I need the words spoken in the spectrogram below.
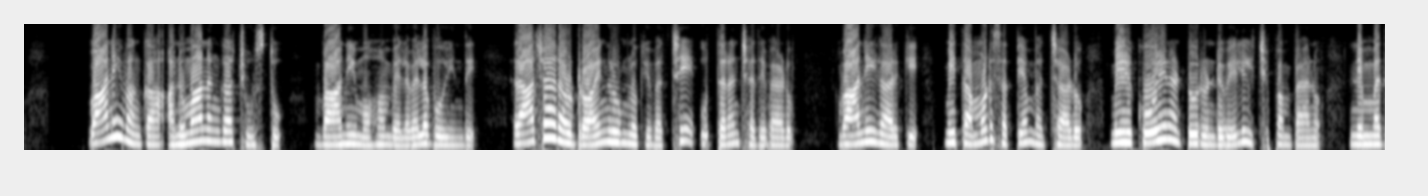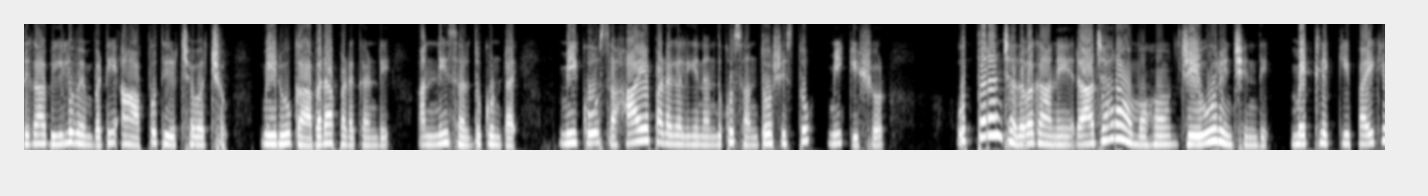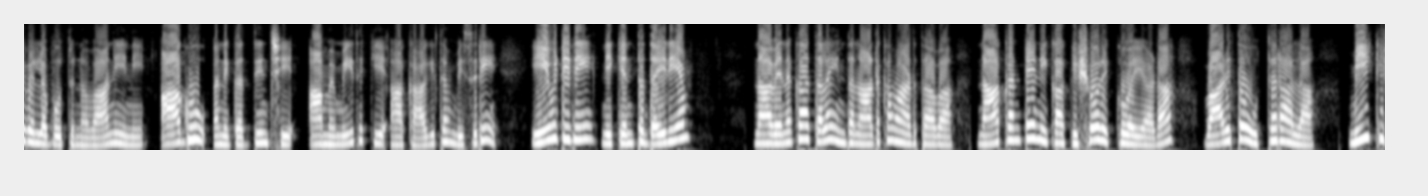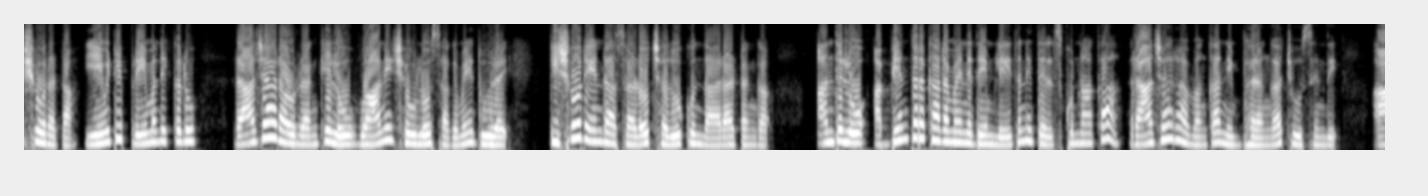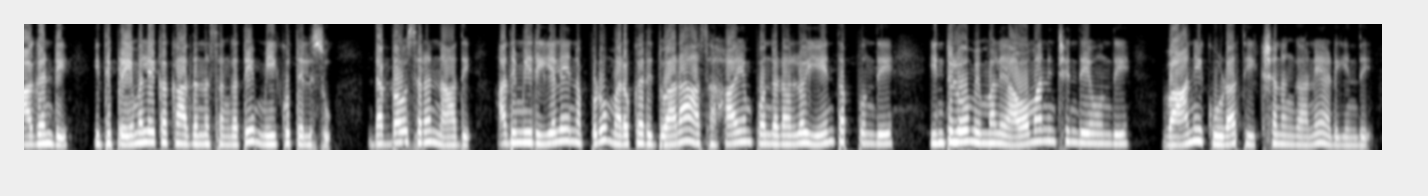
వాణి వంక అనుమానంగా చూస్తూ వాణి మొహం వెలవెలబోయింది. రాజారావు డ్రాయింగ్ రూంలోకి వచ్చి ఉత్తరం చదివాడు. వాణి గారికి మీ తమ్ముడు సత్యం వచ్చాడు. మీరు కోరినట్టు రెండు వేలు ఇచ్చి పంపాను. నెమ్మదిగా వీలు వెంబటి ఆ అప్పు తీర్చవచ్చు. మీరు గాబరా పడకండి. అన్నీ సర్దుకుంటాయి. మీకు సహాయపడగలిగినందుకు సంతోషిస్తూ మీ కిషోర్ ఉత్తరం చదవగానే రాజారావు మొహం జేవూరించింది. మెట్లెక్కి పైకి వెళ్ళబోతున్న వాణిని ఆగు అని గద్దించి ఆమె మీదకి ఆ కాగితం విసిరి ఏమిటిది? నీకెంత ధైర్యం? నా వెనకాతల ఇంత నాటకం ఆడతావా? నాకంటే నీకా కిషోర్ ఎక్కువయ్యాడా? వాడితో ఉత్తరాలా? మీ కిషోరట? ఏమిటి ప్రేమ లెక్కలు రాజారావు రంకెలు వాణి చెవులో సగమే దూరాయి. కిషోర్ ఏం రాశాడో చదువుకుందారాటంగా అందులో అభ్యంతరకరమైనదేం లేదని తెలుసుకున్నాక రాజారావంక నిబ్బరంగా చూసింది. ఆగండి ఇది ప్రేమలేఖ కాదన్న సంగతే మీకు తెలుసు. డబ్బవసరం నాది. అది మీరు ఇయ్యలేనప్పుడు మరొకరి ద్వారా ఆ సహాయం పొందడంలో ఏం తప్పుంది? ఇందులో మిమ్మల్ని అవమానించిందేముంది? వాణి కూడా తీక్షణంగానే అడిగింది.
